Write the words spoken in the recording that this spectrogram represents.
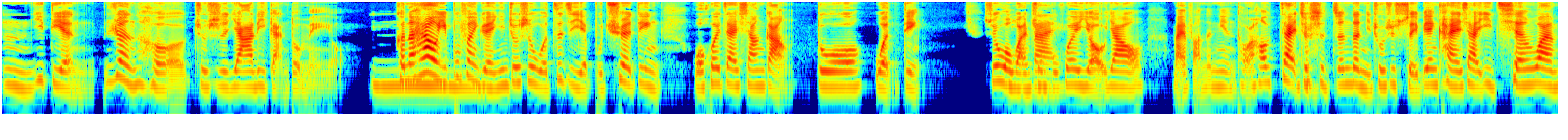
嗯，一点任何就是压力感都没有。嗯。可能还有一部分。原因就是我自己也不确定我会在香港多稳定，所以我完全不会有要买房的念头。然后再就是真的，你出去随便看一下，一千万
